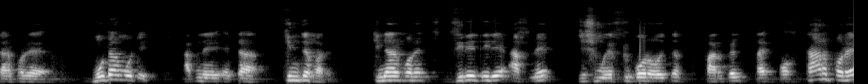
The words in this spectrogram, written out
তারপরে মোটামুটি আপনি এটা কিনতে পারেন। কেনার পরে ধীরে ধীরে আপনি যে সময় একটু বড় হইতে পারবেন, তাই তারপরে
